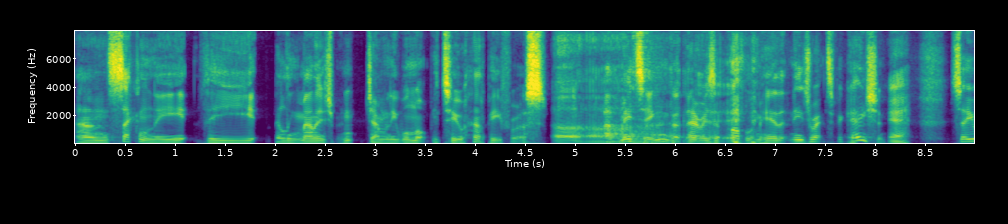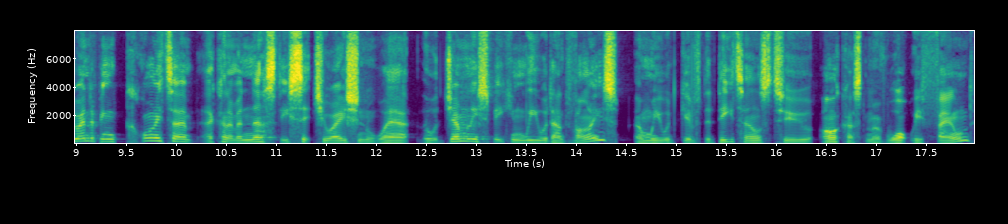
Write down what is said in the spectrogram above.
And secondly, the building management generally will not be too happy for us oh. admitting that there is a problem here that needs rectification. Yeah. So you end up in quite a, a kind of a nasty situation where, generally speaking, we would advise and we would give the details to our customer of what we found,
